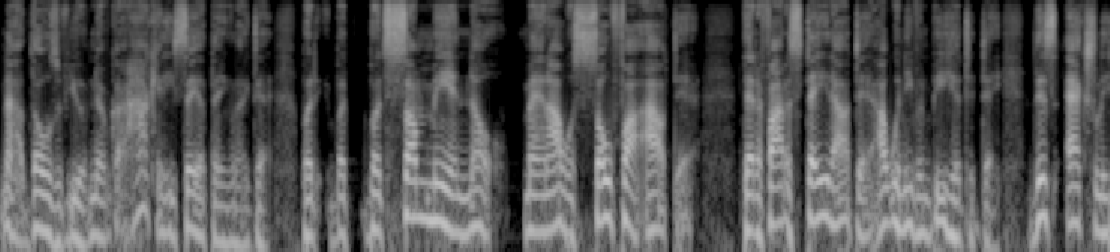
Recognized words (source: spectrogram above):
Now, those of you have never gone, how can he say a thing like that? But but but some men know, man, I was so far out there that if I'd have stayed out there, I wouldn't even be here today. This actually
